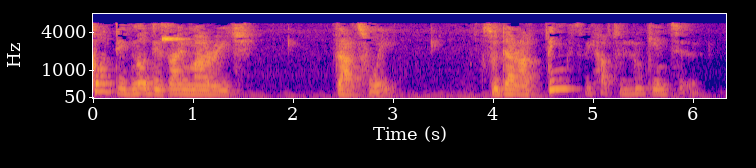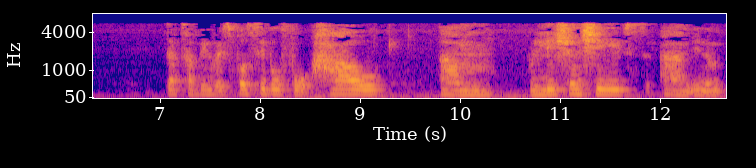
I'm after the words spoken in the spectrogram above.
God did not design marriage that way. So there are things we have to look into that have been responsible for how um, relationships, um, you know,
